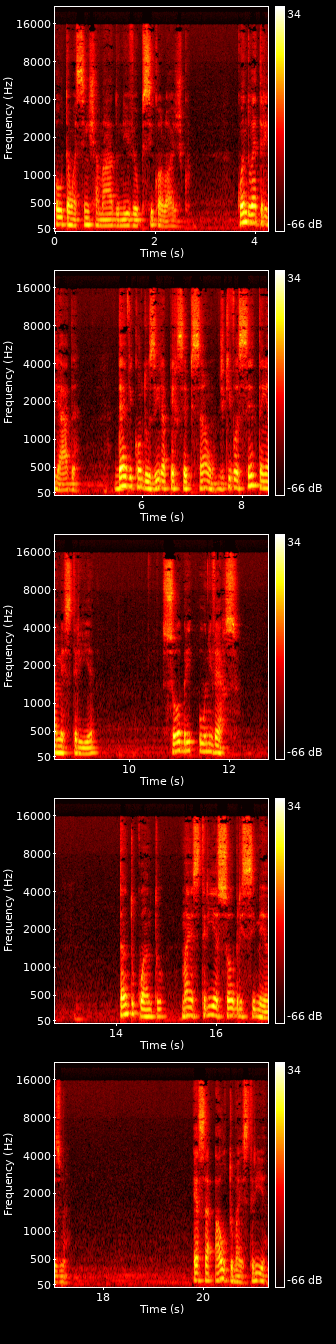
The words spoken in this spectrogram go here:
ou tão assim chamado nível psicológico, quando é trilhada, deve conduzir à percepção de que você tem a mestria sobre o universo, tanto quanto maestria sobre si mesmo. Essa automaestria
